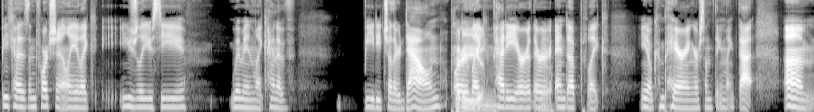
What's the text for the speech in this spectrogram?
because unfortunately like usually you see women like kind of beat each other down or like and- petty or they yeah. end up like you know comparing or something like that um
